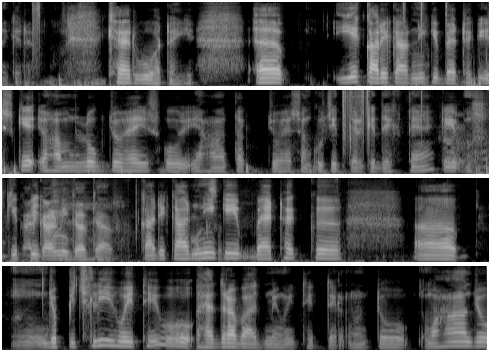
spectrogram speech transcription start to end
वगैरह। खैर वो हटाइए। ये कार्यकारिणी की बैठक इसके हम लोग जो है इसको यहाँ तक जो है संकुचित करके देखते हैं कि कि कार्यकारिणी का क्या कार्यकारिणी की बैठक अ, जो पिछली हुई थी वो हैदराबाद में हुई थी तो वहाँ जो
